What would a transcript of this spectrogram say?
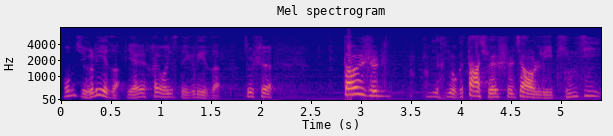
我们举个例子，也很有意思的一个例子，就是当时有个大学士叫李廷基，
